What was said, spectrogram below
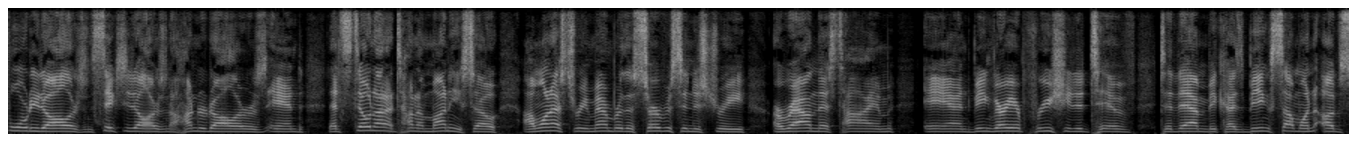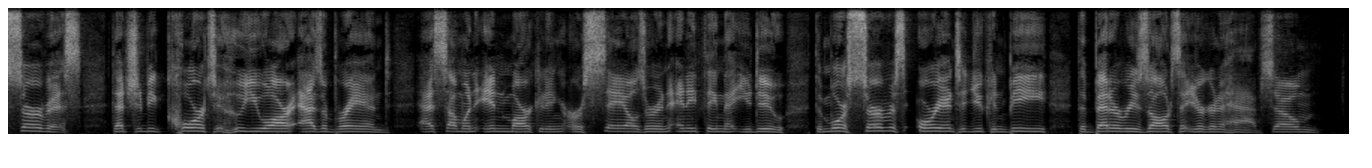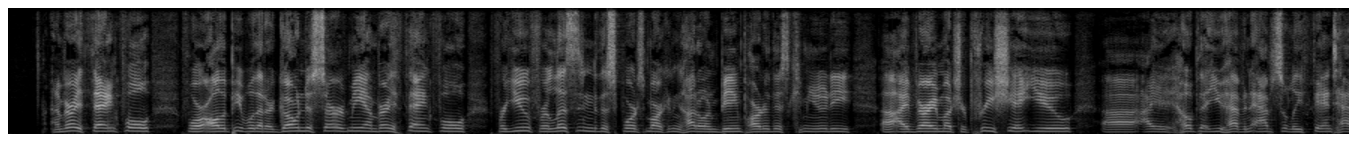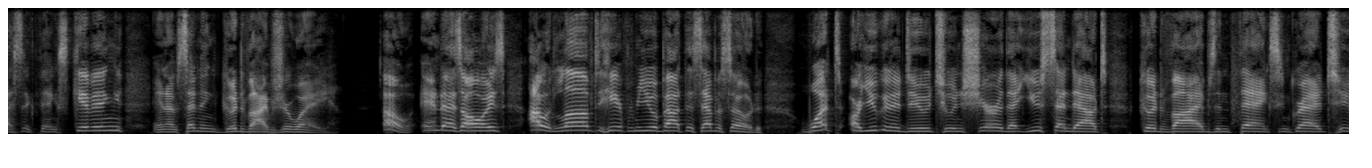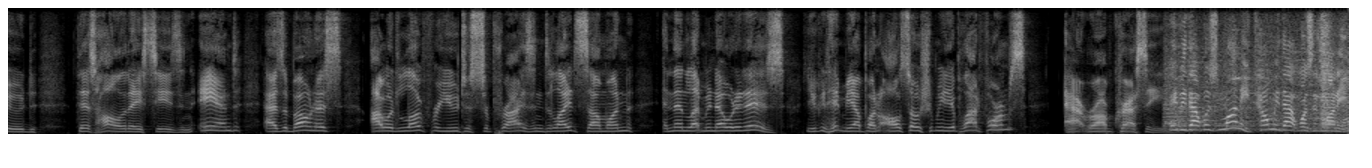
$40 and $60 and $100 and that's still not a ton of money. So, I want us to remember the service industry around this time and being very appreciative to them because being someone of service that should be core to who you are as a brand as someone in marketing or sales or in anything that you do the more service oriented you can be the better results that you're going to have so I'm very thankful for all the people that are going to serve me. I'm very thankful for you for listening to the Sports Marketing Huddle and being part of this community. Uh, I very much appreciate you. Uh, I hope that you have an absolutely fantastic Thanksgiving, and I'm sending good vibes your way. Oh, and as always, I would love to hear from you about this episode. What are you going to do to ensure that you send out good vibes and thanks and gratitude this holiday season? And as a bonus, I would love for you to surprise and delight someone and then let me know what it is. You can hit me up on all social media platforms at Rob Cressy. Maybe that was money. Tell me that wasn't money.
